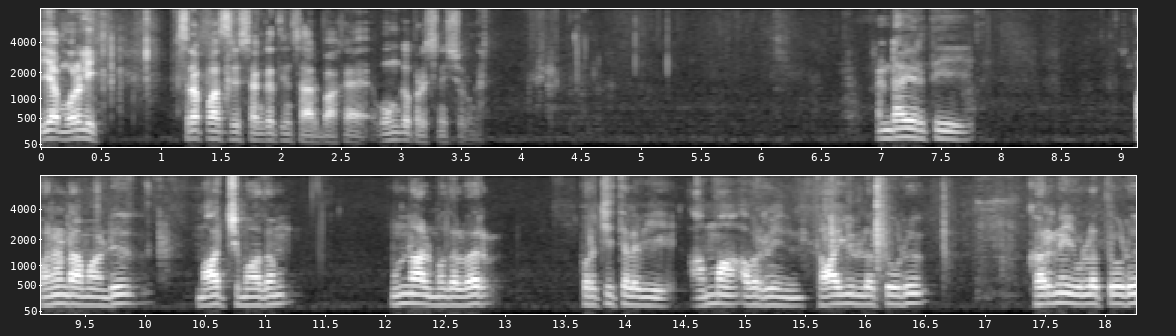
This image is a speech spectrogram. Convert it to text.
ஐயா முரளி சிறப்பாசிரியர் சங்கத்தின் சார்பாக உங்கள் பிரச்சனை சொல்லுங்கள் ரெண்டாயிரத்தி பன்னெண்டாம் ஆண்டு மார்ச் மாதம் முன்னாள் முதல்வர் புரட்சித் தலைவி அம்மா அவர்களின் தாயுள்ளத்தோடு கருணை உள்ளத்தோடு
